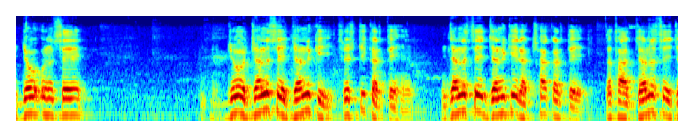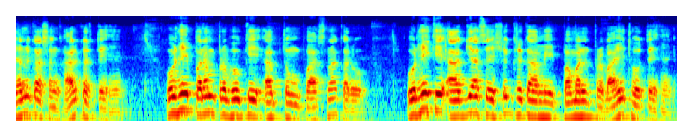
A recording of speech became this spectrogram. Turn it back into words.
जो उनसे, जो जन से जन की सृष्टि करते हैं, जन से जन की रक्षा करते तथा जन से जन का संहार करते हैं। उन्हें परम प्रभु की अब तुम उपासना करो। उन्हीं की आज्ञा से शीघ्रगामी पवन प्रवाहित होते हैं।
